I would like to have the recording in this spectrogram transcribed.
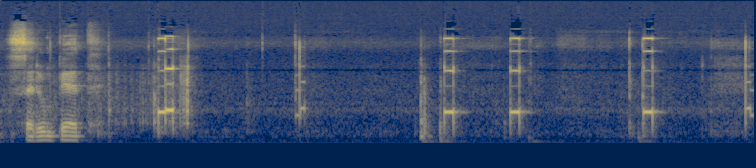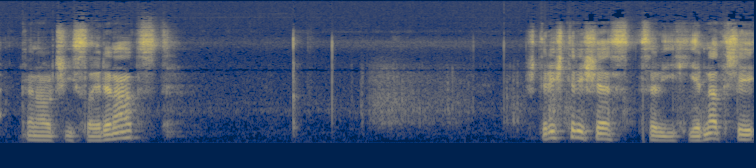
446,13125, kanál číslo 12, čtyři čtyři šest celých jedna čtyři tři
